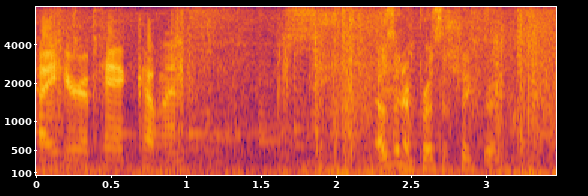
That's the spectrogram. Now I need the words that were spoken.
I hear a pig coming. That was an impressive pick, right?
